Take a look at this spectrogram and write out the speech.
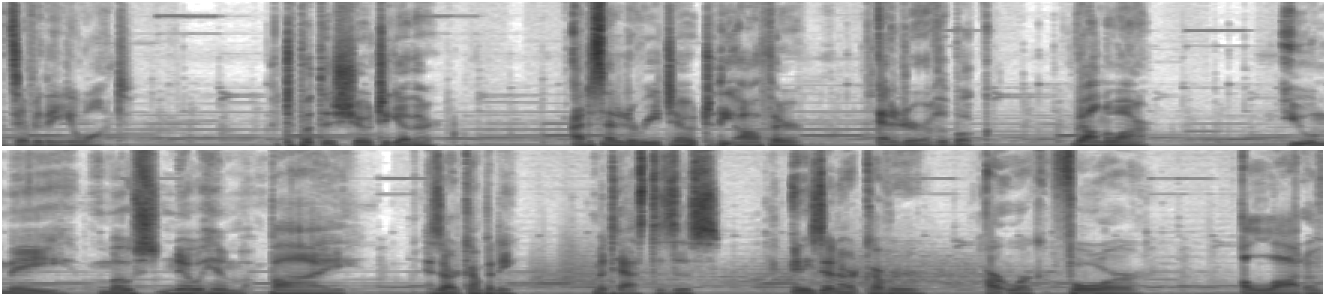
It's everything you want. To put this show together, I decided to reach out to the author, editor of the book, Valnoir. You may most know him by his art company, Metastazis, and he's done art cover artwork for a lot of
